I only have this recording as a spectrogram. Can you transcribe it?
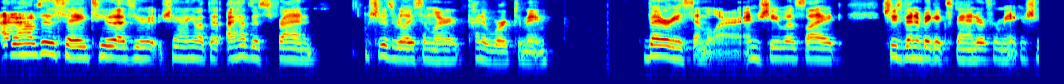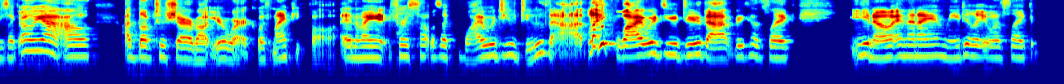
I have to say too as you're sharing about that i have this friend. She does really similar kind of work to me. Very similar. And she was like she's been a big expander for me because she's like oh yeah i'll i'd love to share about your work with my people. And my first thought was like why would you do that? Like why would you do that? Because like you know, and then I immediately was like,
